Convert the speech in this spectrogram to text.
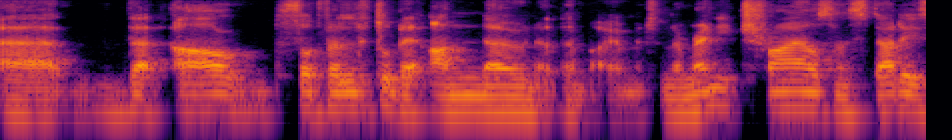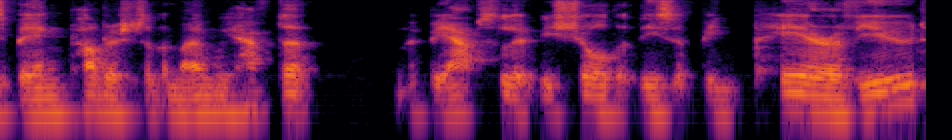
uh, that are sort of a little bit unknown at the moment. And there are many trials and studies being published at the moment. We have to be absolutely sure that these have been peer reviewed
